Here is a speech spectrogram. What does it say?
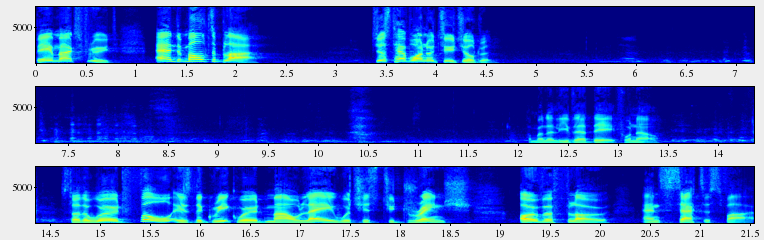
bear much fruit, and multiply. Just have one or two children. I'm going to leave that there for now. So the word full is the Greek word maule, which is to drench, overflow, and satisfy.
